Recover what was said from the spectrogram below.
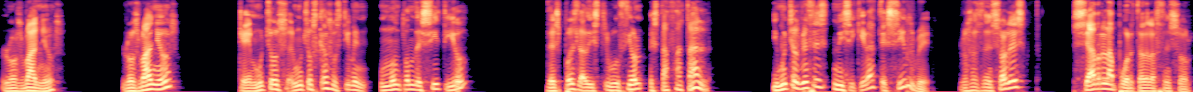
los baños. Los baños, que en muchos, en muchos casos tienen un montón de sitio, después la distribución está fatal. Y muchas veces ni siquiera te sirve. Los ascensores, se abre la puerta del ascensor.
